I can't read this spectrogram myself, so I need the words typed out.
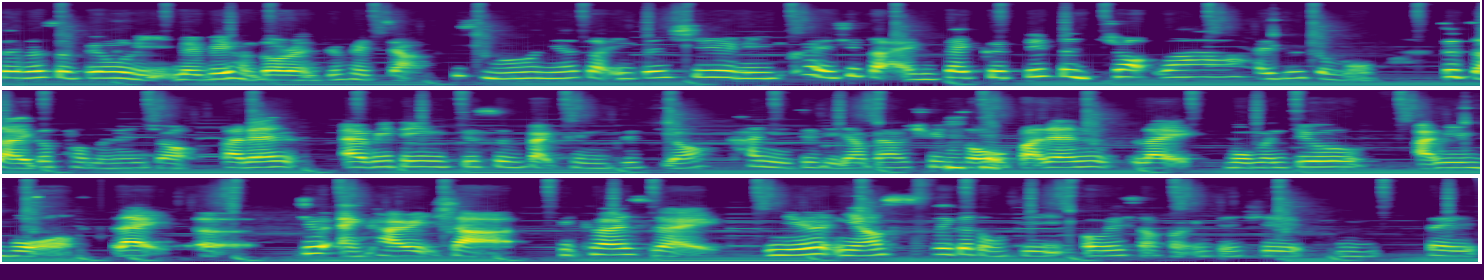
真的是不用理。Maybe 很多人就会讲，为什么你要找 internship？你快点去找 executive job 啦，还是什么？就找一个 permanent job，but then everything 就是 back to 你自己哦，看你自己要不要去走。But then like 我们就，I mean 我，like 呃，就 encourage 下，because like 你你要试一个东西，always start from internship。嗯，所以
